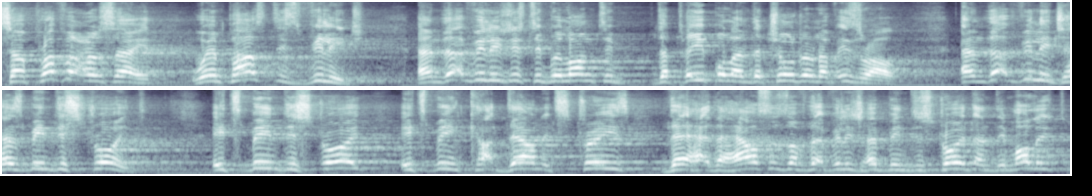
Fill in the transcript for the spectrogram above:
So Prophet Uzair went past this village, and that village is to belong to the people and the children of Israel. And that village has been destroyed. It's been destroyed, it's been cut down, its trees, the, the houses of that village have been destroyed and demolished.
